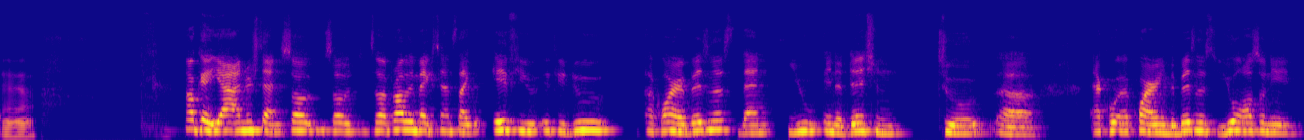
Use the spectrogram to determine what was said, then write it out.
Uh, okay, yeah, I understand. So, so, so it probably makes sense. Like if you if you do acquire a business, then you, in addition to uh, acquiring the business, you also need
